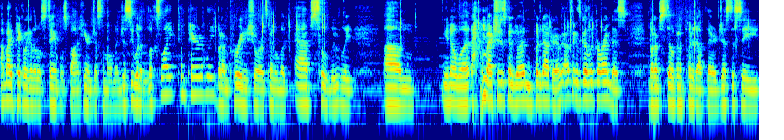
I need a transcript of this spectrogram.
I might pick like a little sample spot here in just a moment, just see what it looks like comparatively, but I'm pretty sure it's going to look absolutely, um, you know what, I'm actually just going to go ahead and put it out there. I, mean, I think it's going to look horrendous, but I'm still going to put it up there just to see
